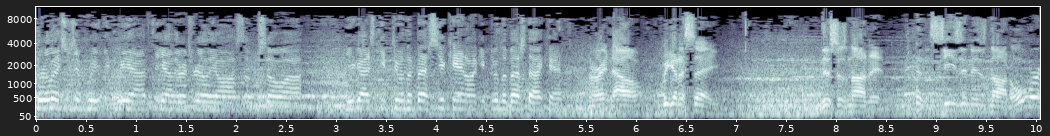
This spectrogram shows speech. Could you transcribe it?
the relationship we, we have together is really awesome. So uh, you guys keep doing the best you can. I'll keep doing the best I can. All right, now we got to say this is not it. the season is not over.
